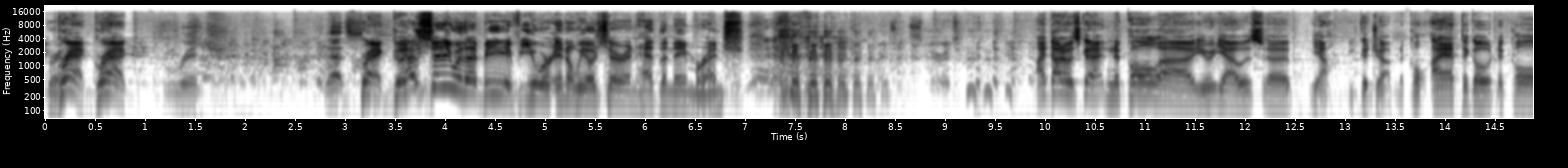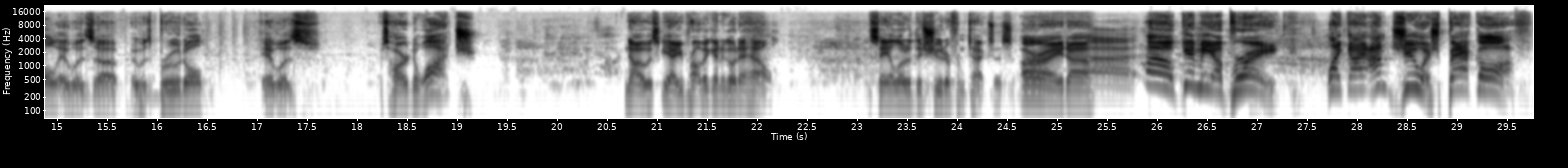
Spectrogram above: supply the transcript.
Greg. Greg. Greg. Rich. That's Greg. Good. How shitty would that be if you were in a wheelchair and had the name Wrench? I thought it was good. Nicole, uh, you, yeah, it was, uh, yeah, good job, Nicole. I have to go with Nicole. It was, uh, it was brutal. It was, it was hard to watch. No, it was, yeah, you're probably gonna go to hell. Say hello to the shooter from Texas. All right. Uh, oh, give me a break. Like I, I'm Jewish. Back off.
